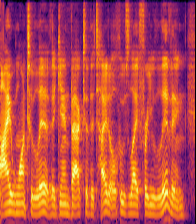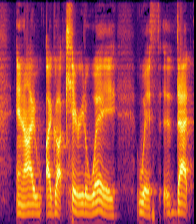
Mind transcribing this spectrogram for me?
i want to live again back to the title whose life are you living and i i got carried away with that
